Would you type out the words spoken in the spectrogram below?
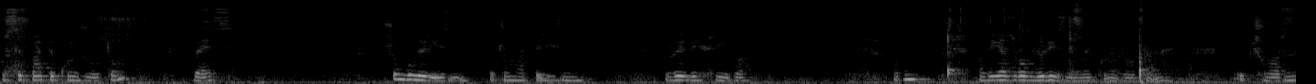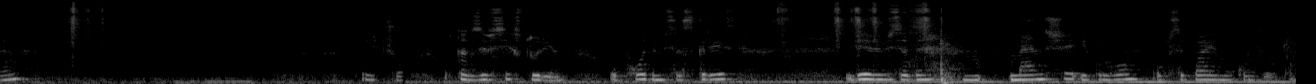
посипати кунжутом весь, щоб були різні. Хочу мати різні види хліба. Але я зроблю різними кунжутами. І чорним. І чорним. Отак зі всіх сторін. Обходимося скрізь, дивимося, де менше, і кругом обсипаємо кунжутом.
